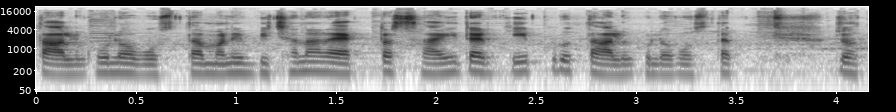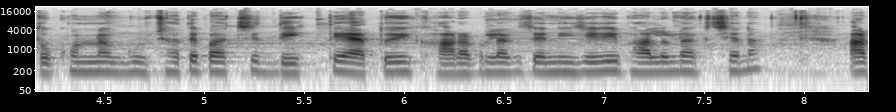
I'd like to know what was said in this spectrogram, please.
তালগোল অবস্থা মানে বিছানার একটা সাইড আর কি পুরো তালগোল অবস্থা। যতক্ষণ না গুছাতে পারছি, দেখতে এতই খারাপ লাগছে, নিজেরই ভালো লাগছে না। আর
